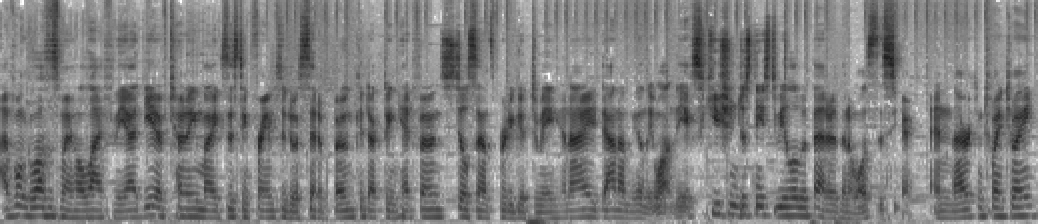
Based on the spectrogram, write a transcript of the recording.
I've worn glasses my whole life, and the idea of turning my existing frames into a set of bone conducting headphones still sounds pretty good to me, and I doubt I'm the only one. The execution just needs to be a little bit better than it was this year, and I reckon 2020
